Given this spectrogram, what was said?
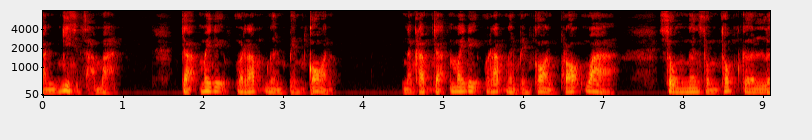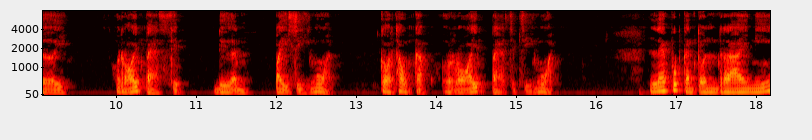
51,023 บาท จะไม่ได้รับเงินเป็นก้อนนะครับ จะไม่ได้รับเงินเป็นก้อน เพราะว่าส่งเงินสมทบเกินเลย 180 เดือนไป 4 งวด ก็เท่ากับ 184 งวด และผู้กันตนรายนี้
